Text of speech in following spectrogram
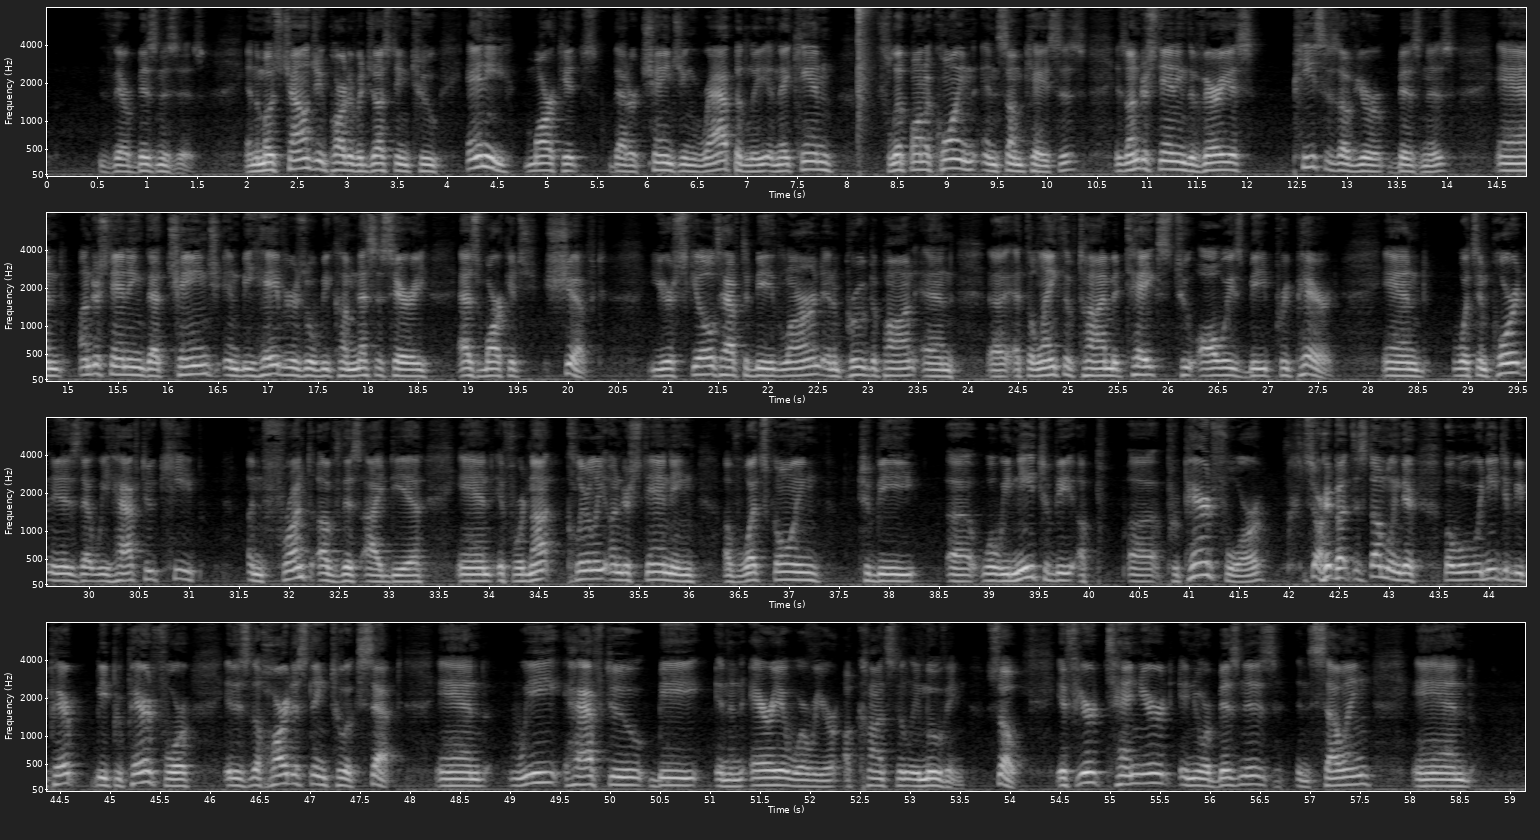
their businesses. And the most challenging part of adjusting to any markets that are changing rapidly, and they can flip on a coin in some cases, is understanding the various pieces of your business and understanding that change in behaviors will become necessary as markets shift. Your skills have to be learned and improved upon, and uh, at the length of time it takes to always be prepared. And what's important is that we have to keep in front of this idea. And if we're not clearly understanding of what's going to be, uh, what we need to be uh, uh, prepared for, sorry about the stumbling there, but what we need to be, par- be prepared for, it is the hardest thing to accept. And we have to be in an area where we are constantly moving. So, if you're tenured in your business and selling and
